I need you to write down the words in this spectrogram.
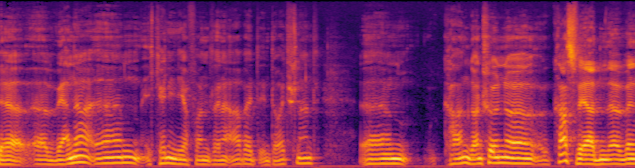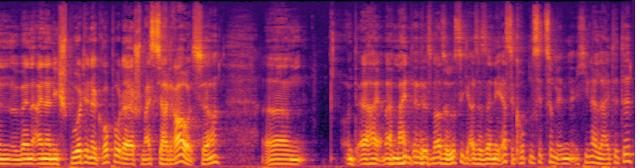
Der äh, Werner, ähm, ich kenne ihn ja von seiner Arbeit in Deutschland, ähm, kann ganz schön äh, krass werden, äh, wenn, wenn einer nicht spurt in der Gruppe oder er schmeißt sie halt raus. Ja? Ähm, und er, meinte, das war so lustig, als er seine erste Gruppensitzung in China leitete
